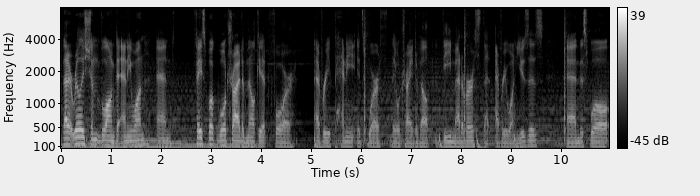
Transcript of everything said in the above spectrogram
that it really shouldn't belong to anyone, and Facebook will try to milk it for every penny it's worth. They will try to develop the metaverse that everyone uses, and this will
